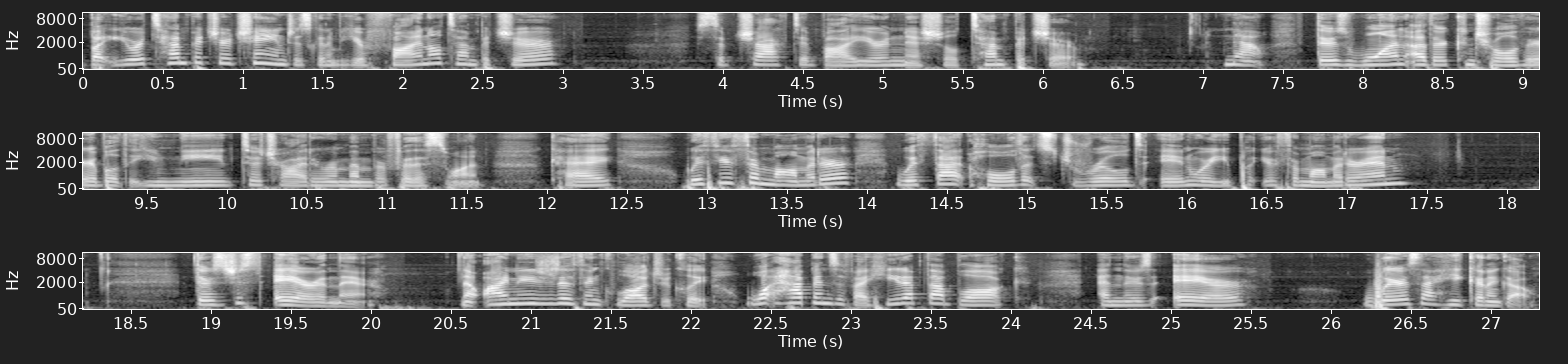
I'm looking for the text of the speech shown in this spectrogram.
But your temperature change is going to be your final temperature subtracted by your initial temperature. Now, there's one other control variable that you need to try to remember for this one, okay? With your thermometer, with that hole that's drilled in where you put your thermometer in, there's just air in there. Now, I need you to think logically. What happens if I heat up that block and there's air? Where's that heat going to go?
